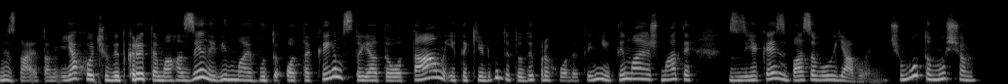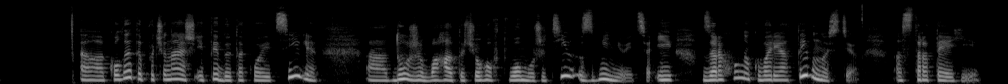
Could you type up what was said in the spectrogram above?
Не знаю, там я хочу відкрити магазин, і він має бути отаким, стояти отам, і такі люди туди приходити. Ні, ти маєш мати якесь базове уявлення. Чому? Тому що. Коли ти починаєш іти до такої цілі, дуже багато чого в твоєму житті змінюється. І за рахунок варіативності стратегії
